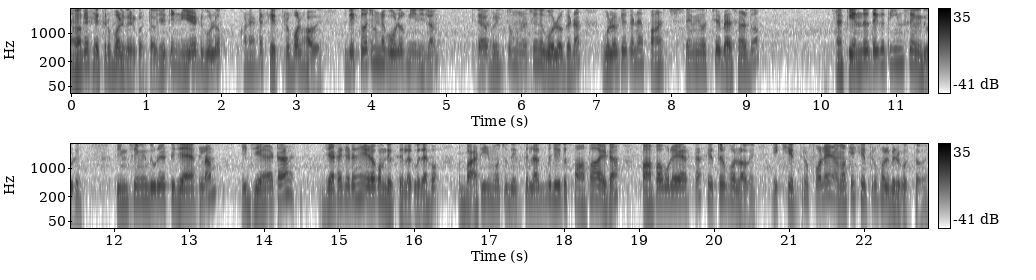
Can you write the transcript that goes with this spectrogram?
আমাকে ক্ষেত্রফল বের করতে হবে। যেহেতু নিরেট গোলক, ওখানে একটা ক্ষেত্রফল হবে। তো দেখতে পাচ্ছি আমি একটা গোলক নিয়ে নিলাম। এটা বৃত্ত মনে হচ্ছে, কিন্তু গোলক এটা। গোলক এখানে পাঁচ সেমি হচ্ছে ব্যাসার্ধ। আর কেন্দ্র থেকে তিন সেমি দূরে। তিন সেমি দূরে একটি জ্যা আঁকলাম। এই জ্যাটা জ্যাটা কেটে নিয়ে এরকম দেখতে লাগবে। দেখো, বাটির মতো দেখতে লাগবে। যেহেতু ফাঁপা এটা, ফাঁপা বলে একটা ক্ষেত্রফল হবে। এই ক্ষেত্রফলের আমাকে ক্ষেত্রফল বের করতে হবে।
